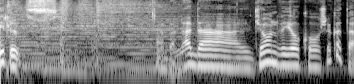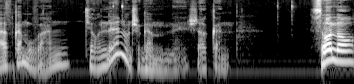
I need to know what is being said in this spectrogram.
ביטלס. הבלדה על ג'ון ויוקו, שכתב כמובן ג'ון לנון, שגם אה, שר כאן סולו,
